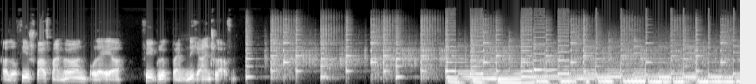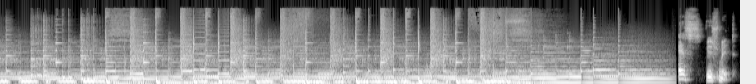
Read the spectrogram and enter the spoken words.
Also viel Spaß beim Hören oder eher viel Glück beim Nicht-Einschlafen. Wie Schmidt,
